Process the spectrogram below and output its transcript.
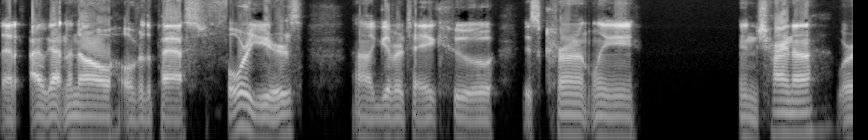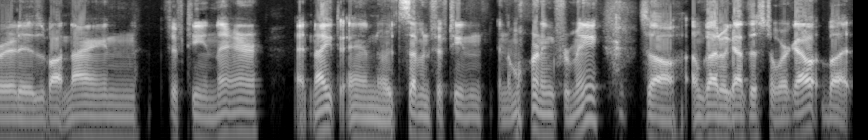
that I've gotten to know over the past four years, uh, give or take, who is currently in China, where it is about nine fifteen there at night, and it's seven fifteen in the morning for me. So I'm glad we got this to work out, but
